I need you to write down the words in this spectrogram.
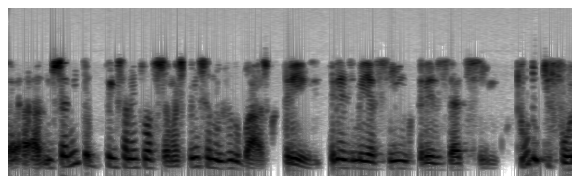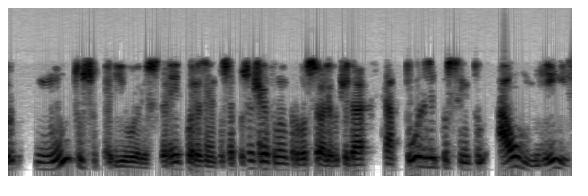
é, não precisa nem pensar na inflação, mas pensa no juro básico, 13, 13,65, 13,75 tudo que for muito superior a isso daí, por exemplo, se a pessoa chega falando para você, olha, eu vou te dar 14% ao mês,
